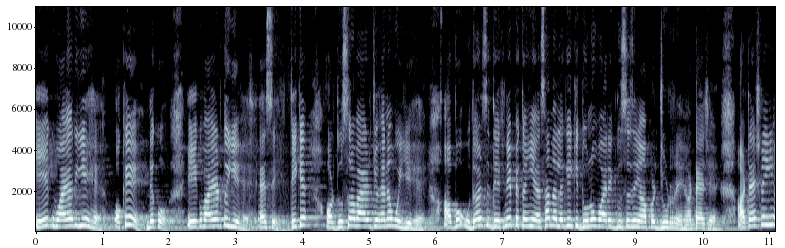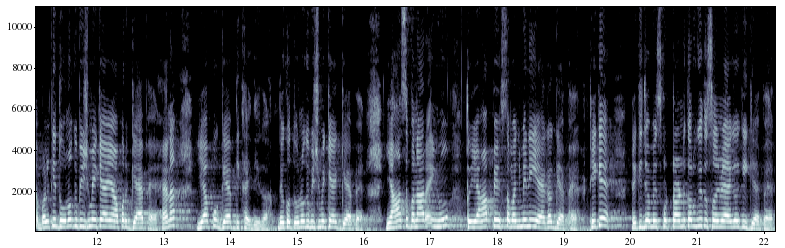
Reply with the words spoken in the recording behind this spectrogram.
एक वायर ये है है ओके देखो, एक वायर तो ये है, ऐसे, ठीक है? और दूसरा वायर जो है ना, वो ये है। अब उधर से देखने पे कहीं ऐसा ना लगे कि दोनों वायर एक दूसरे से यहाँ पर जुड़ रहे हैं अटैच है। अटैच नहीं है, बल्कि दोनों के बीच में क्या है, यहाँ पर गैप है है ना? ये आपको गैप दिखाई देगा। देखो, दोनों के बीच में क्या गैप है? यहाँ से बना रही हूँ तो यहाँ पे समझ में नहीं आएगा गैप है, ठीक है? लेकिन जब मैं इसको टर्न करूँगी तो समझ में आएगा कि गैप है।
